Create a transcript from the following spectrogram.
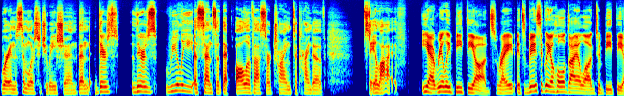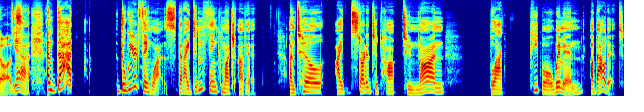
were in a similar situation. Then there's there's really a sense that, that all of us are trying to kind of stay alive, yeah, really beat the odds, right? It's basically a whole dialogue to beat the odds. Yeah. And that, the weird thing was that I didn't think much of it until I started to talk to non Black people, women, about it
